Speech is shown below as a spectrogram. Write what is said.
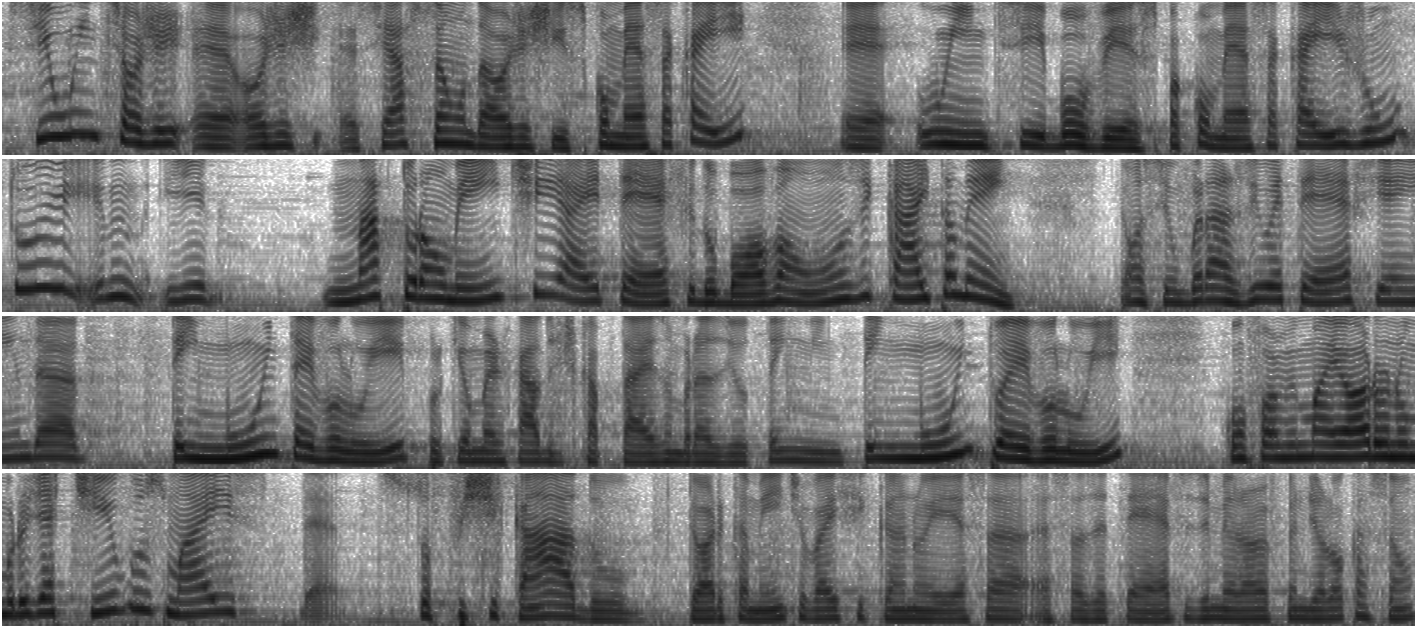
se o índice OG, é, OGX, é, se a ação da OGX começa a cair, é, o índice Bovespa começa a cair junto e, e naturalmente a ETF do BOVA 11 cai também. Então, assim, o Brasil ETF ainda tem muito a evoluir, porque o mercado de capitais no Brasil tem, tem muito a evoluir. Conforme maior o número de ativos, mais é, sofisticado, teoricamente, vai ficando aí essa, essas ETFs e melhor vai ficando de alocação.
